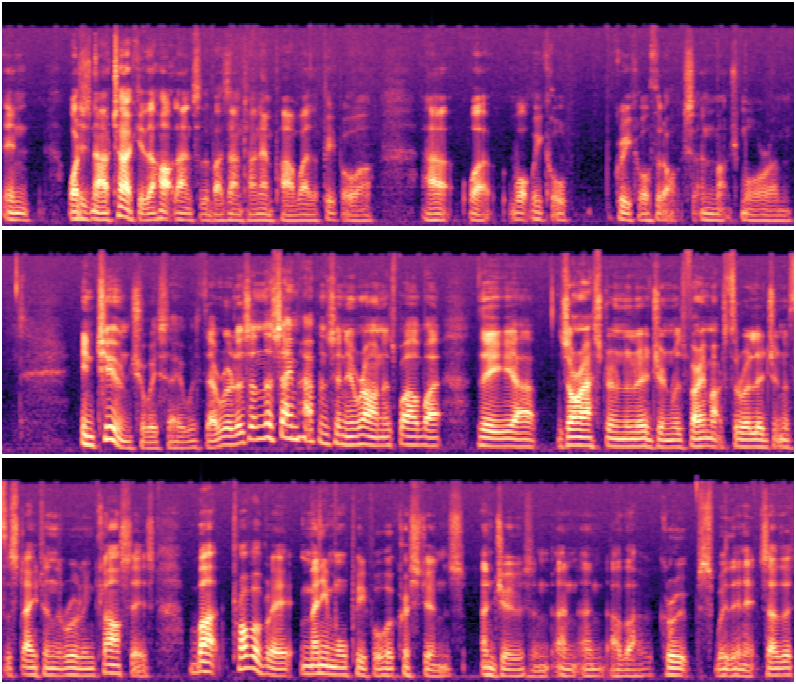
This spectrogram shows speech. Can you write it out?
in what is now Turkey, the heartlands of the Byzantine Empire, where the people were, uh, were what we call Greek Orthodox and much more um, in tune, shall we say, with their rulers. And the same happens in Iran as well, where the uh, Zoroastrian religion was very much the religion of the state and the ruling classes. But probably many more people were Christians and Jews and, and, and other groups within it. So that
